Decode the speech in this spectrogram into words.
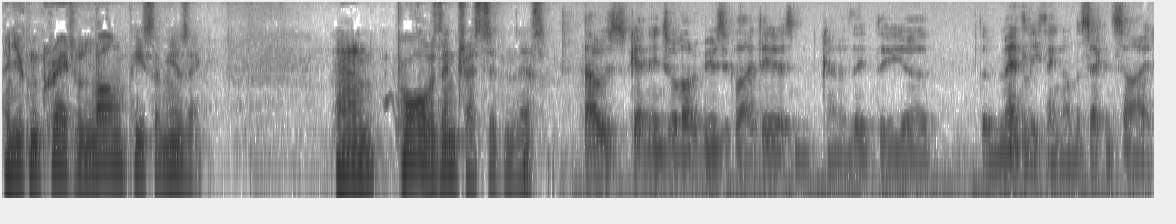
and you can create a long piece of music. And Paul was interested in this. I was getting into a lot of musical ideas and kind of the the uh, the medley thing on the second side.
